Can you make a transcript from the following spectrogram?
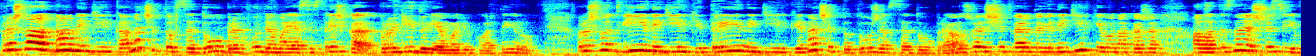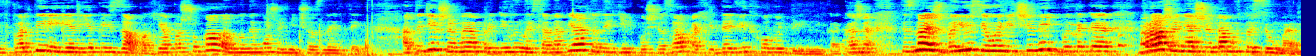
Пройшла одна неділька, начебто все добре. Ходить моя сестричка, провідує мою квартиру. Пройшло дві недільки, три недільки, начебто теж все добре. А вже з четвертої недільки вона каже: Алла, ти знаєш, щось в квартирі є якийсь запах. Я пошукала, але не можу нічого знайти. А тоді вже ми оприділилися на п'яту недільку, що запах іде від холодильника. Каже, ти знаєш, боюсь його відчинити, бо таке враження, що там хтось умер.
